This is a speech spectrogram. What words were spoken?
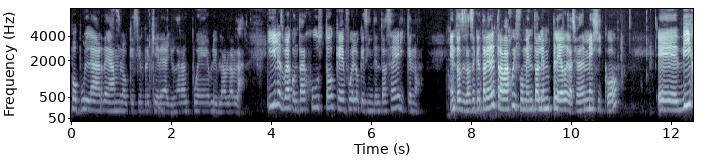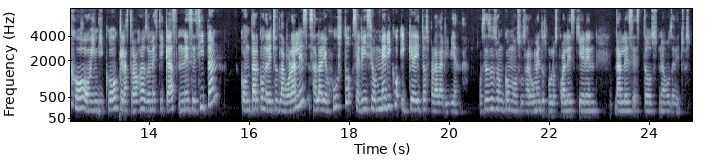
popular de AMLO que siempre quiere ayudar al pueblo y bla, bla, bla. Y les voy a contar justo qué fue lo que se intentó hacer y qué no. Entonces, la Secretaría de Trabajo y Fomento al Empleo de la Ciudad de México eh, dijo o indicó que las trabajadoras domésticas necesitan contar con derechos laborales, salario justo, servicio médico y créditos para la vivienda. O sea, esos son como sus argumentos por los cuales quieren darles estos nuevos derechos.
